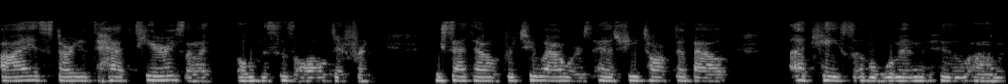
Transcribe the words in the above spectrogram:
eyes started to have tears. I'm like, oh, this is all different. We sat down for two hours as she talked about a case of a woman who um,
